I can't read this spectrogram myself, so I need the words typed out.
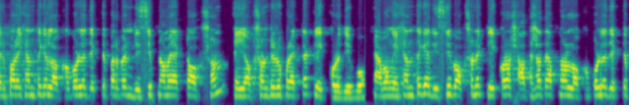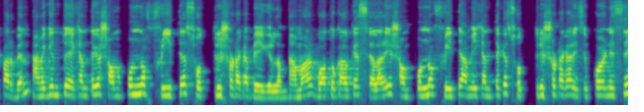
এরপর এখান থেকে লক্ষ্য করলে দেখতে পারবেন রিসিভ নামে একটা অপশন এই অপশনটির উপর একটা ক্লিক করে দিব এবং এখান থেকে রিসিভ অপশনে ক্লিক করার সাথে সাথে আপনারা লক্ষ্য করলে দেখতে পারবেন, আমি কিন্তু এখান থেকে সম্পূর্ণ ফ্রিতে ছত্রিশশো টাকা পেয়ে গেলাম। আমার গতকালকে স্যালারি সম্পূর্ণ ফ্রিতে আমি এখান থেকে ছত্রিশশো টাকা রিসিভ করে নিছি।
